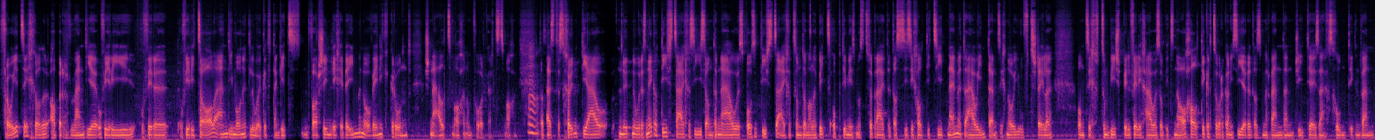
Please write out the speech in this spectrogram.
freuen sich, oder? aber wenn die auf ihre, auf ihre, auf ihre Zahlen Ende Monat schauen, dann gibt es wahrscheinlich eben immer noch wenig Grund, schnell zu machen und vorwärts zu machen. Mhm. Das heißt, es könnte auch nicht nur ein negatives Zeichen sein, sondern auch ein positives Zeichen, um da mal ein bisschen Optimismus zu verbreiten, dass sie sich halt die Zeit nehmen, auch intern sich neu aufzustellen und sich zum Beispiel vielleicht auch so ein bisschen nachhaltiger zu organisieren, dass man, wenn dann GTA 6 kommt, irgendwann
